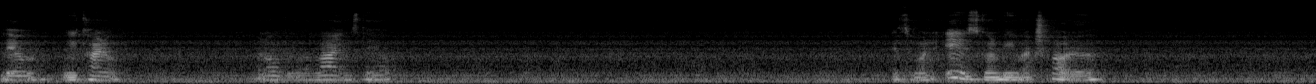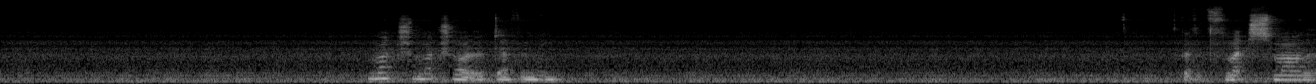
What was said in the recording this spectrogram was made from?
There, we kind of went over the lines there. This one is going to be much harder. Much, much harder, definitely. It's because it's much smaller.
